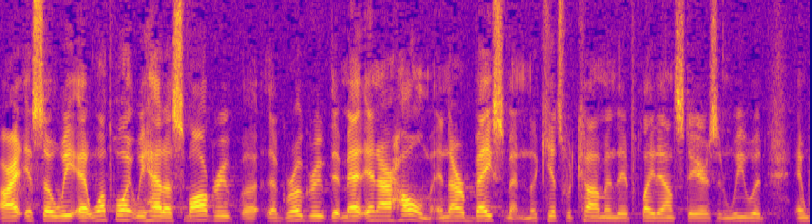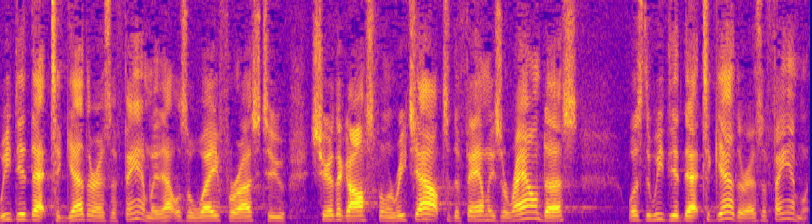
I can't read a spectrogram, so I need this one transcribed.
All right, and so we at one point we had a small group, uh, a grow group that met in our home, in our basement, and the kids would come and they'd play downstairs, and we would, and we did that together as a family. That was a way for us to share the gospel and reach out to the families around us was that we did that together as a family.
